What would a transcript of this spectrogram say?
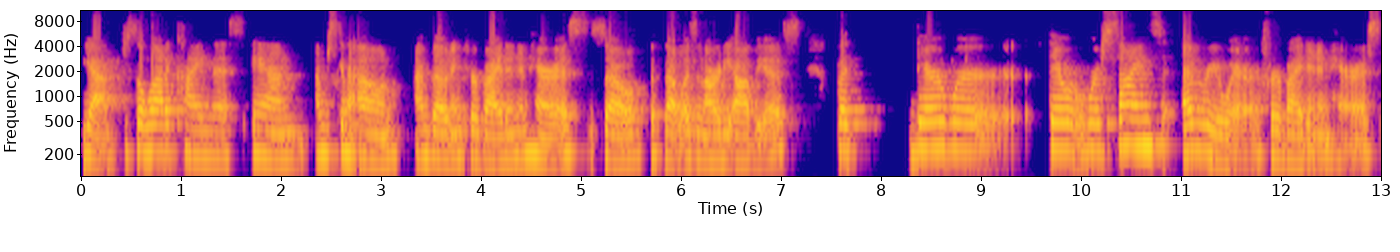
yeah, just a lot of kindness. And I'm just going to own I'm voting for Biden and Harris. So if that wasn't already obvious, but there were there were signs everywhere for Biden and Harris.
